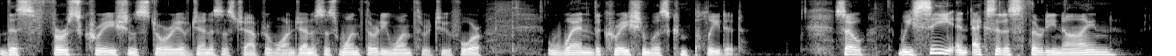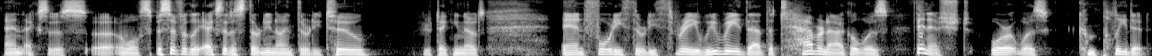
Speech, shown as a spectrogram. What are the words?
this first creation story of Genesis chapter 1, Genesis 131 through 2 4, when the creation was completed. So we see in Exodus 39 and Exodus, uh, well, specifically Exodus 39 32, if you're taking notes, and 40 33, we read that the tabernacle was finished or it was completed.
